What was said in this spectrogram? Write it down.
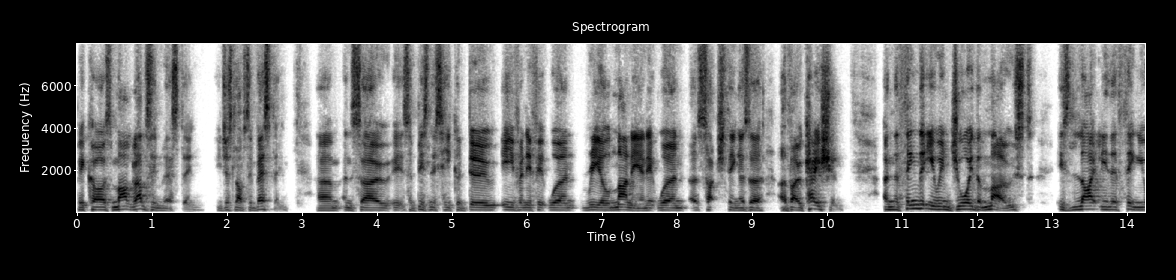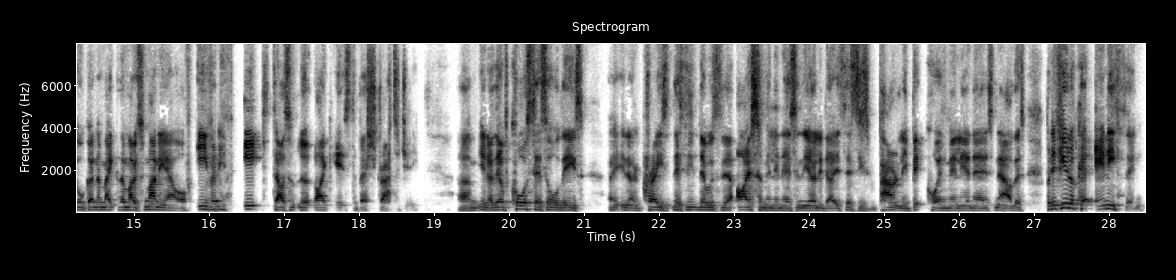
Because Mark loves investing. He just loves investing. Um, and so it's a business he could do even if it weren't real money and it weren't a such thing as a, a vocation. And the thing that you enjoy the most is likely the thing you're going to make the most money out of, even if it doesn't look like it's the best strategy. Um, you know, of course, there's all these, uh, you know, crazy. there was the ISA millionaires in the early days. There's these apparently Bitcoin millionaires now. There's, but if you look at anything,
